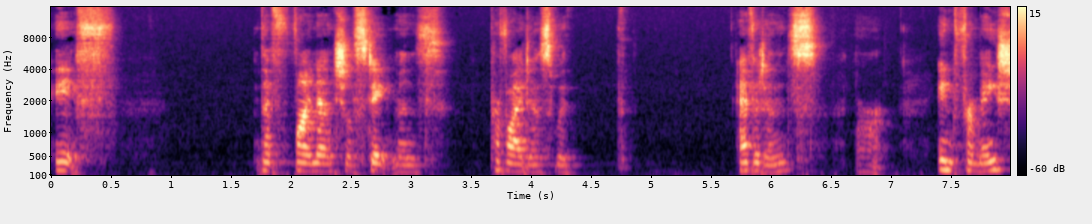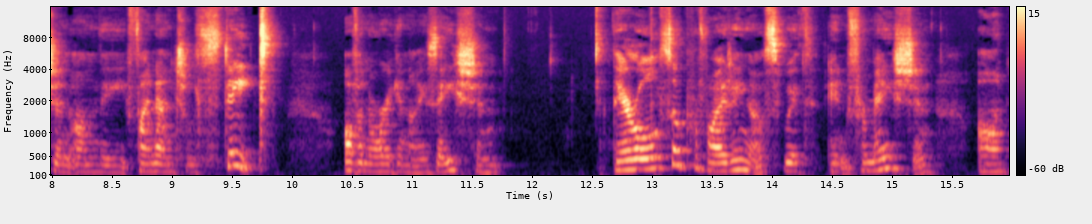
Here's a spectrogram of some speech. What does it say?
if the financial statements provide us with evidence or information on the financial state of an organization, they're also providing us with information on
